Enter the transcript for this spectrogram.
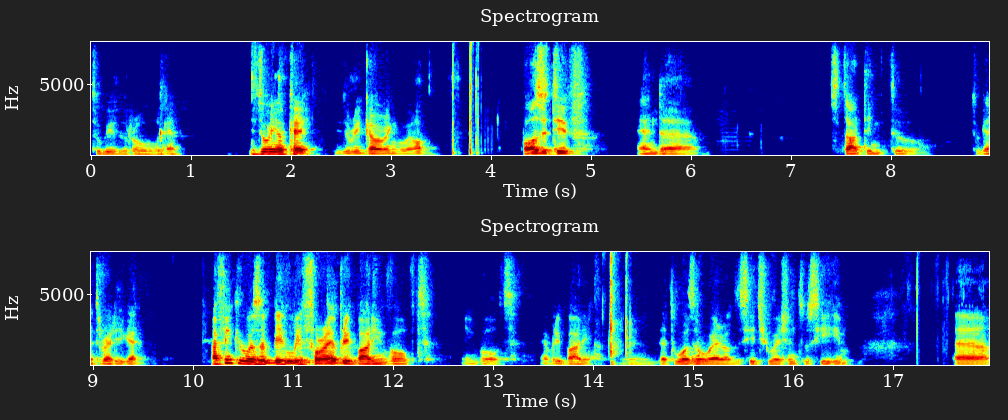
to be the role again. He's doing okay. He's recovering well, positive, and uh, starting to to get ready again. I think it was a big lift for everybody involved. Involved, everybody uh, that was aware of the situation to see him, uh,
